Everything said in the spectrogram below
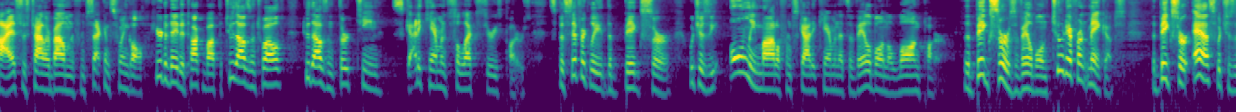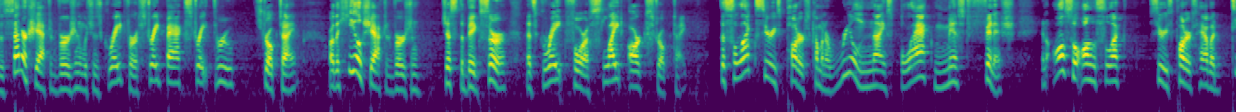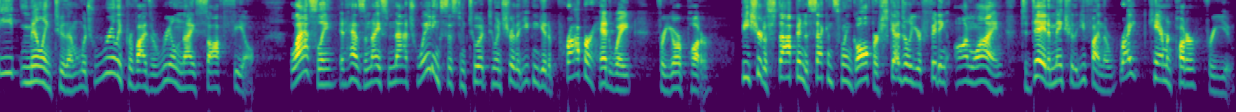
Hi, this is Tyler Bauman from Second Swing Golf, here today to talk about the 2012-2013 Scotty Cameron Select Series putters, specifically the Big Sur, which is the only model from Scotty Cameron that's available in a long putter. The Big Sur is available in two different makeups. The Big Sur S, which is a center shafted version, which is great for a straight back, straight through stroke type, or the heel shafted version, just the Big Sur, that's great for a slight arc stroke type. The Select Series putters come in a real nice black mist finish, and also all the Select Series putters have a deep milling to them, which really provides a real nice soft feel. Lastly, it has a nice notch weighting system to it to ensure that you can get a proper head weight for your putter. Be sure to stop into Second Swing Golf or schedule your fitting online today to make sure that you find the right Cameron putter for you.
